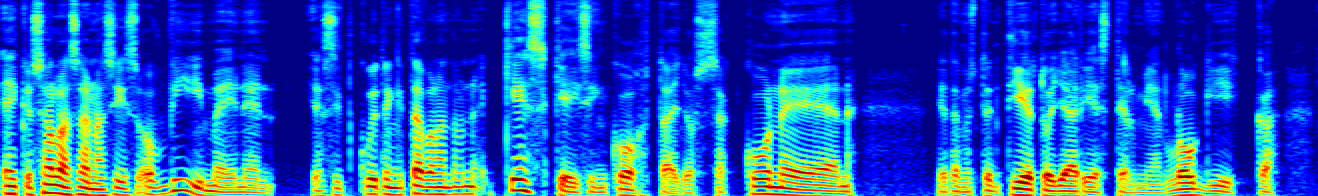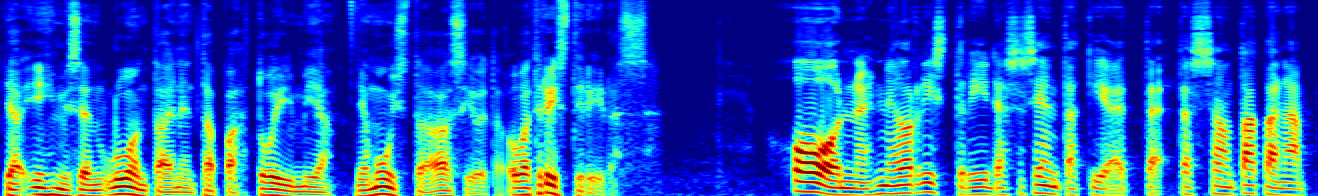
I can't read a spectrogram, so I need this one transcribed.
Eikö salasana siis ole viimeinen ja sitten kuitenkin tavallaan tämmöinen keskeisin kohta, jossa koneen ja tämmöisten tietojärjestelmien logiikka ja ihmisen luontainen tapa toimia ja muistaa asioita ovat ristiriidassa? On. Ne on ristiriidassa sen takia, että tässä on takana –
